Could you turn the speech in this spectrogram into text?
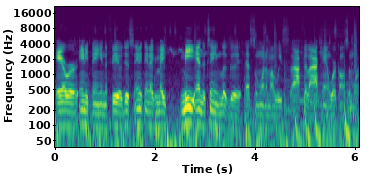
error, anything in the field, just anything that can make me and the team look good. That's one of my weeks I feel like I can work on some more.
